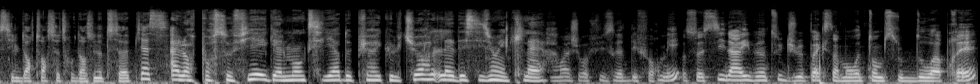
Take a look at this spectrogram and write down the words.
si le dortoir se trouve dans une autre pièce. Alors pour Sophie, également auxiliaire de puériculture, la décision est claire. Moi, je refuserais de déformer. Parce que s'il arrive un truc, je veux pas que ça me retombe sous le dos après.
